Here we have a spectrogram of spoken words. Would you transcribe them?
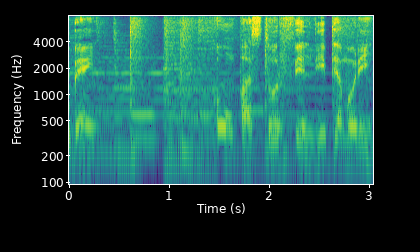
Bem, com o pastor Felipe Amorim.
